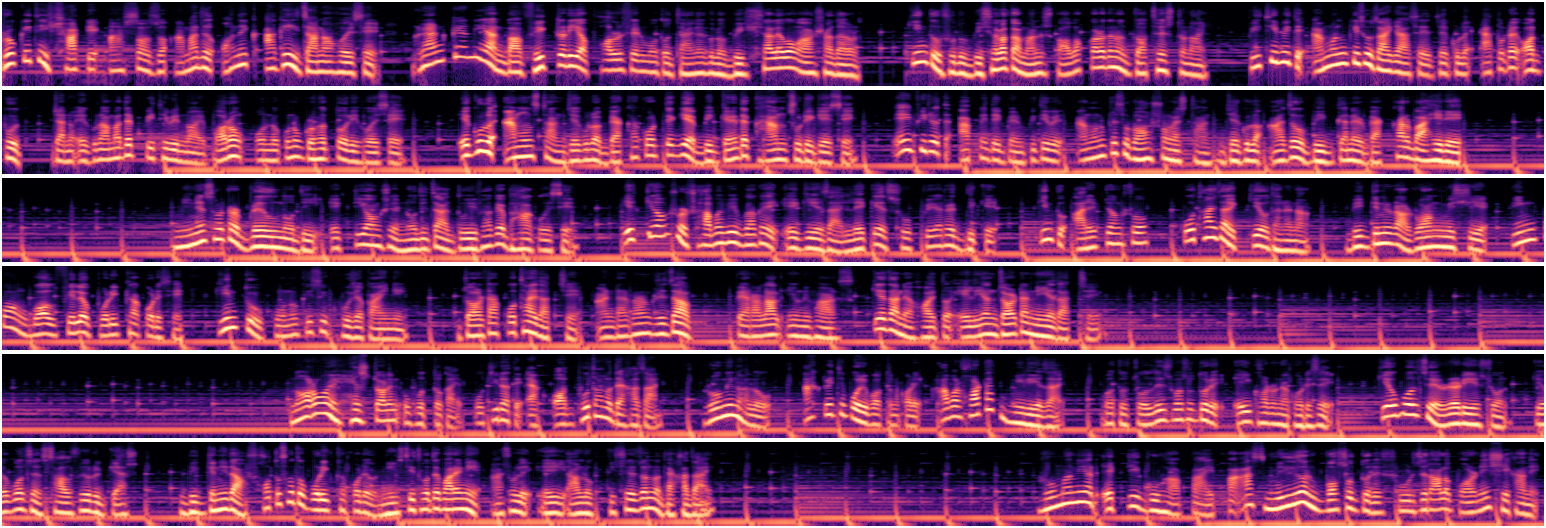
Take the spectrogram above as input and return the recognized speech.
প্রকৃতির সাতটি আশ্চর্য আমাদের অনেক আগেই জানা হয়েছে। গ্র্যান্ড ক্যানিয়ন বা ভিক্টোরিয়া ফলসের মতো জায়গাগুলো বিশাল এবং অসাধারণ। কিন্তু শুধু বিশালতা মানুষকে অবাক করার জন্য যথেষ্ট নয়। পৃথিবীতে এমন কিছু জায়গা আছে যেগুলো এতটাই অদ্ভুত যেন এগুলো আমাদের পৃথিবীর নয়, বরং অন্য কোনো গ্রহ তৈরি হয়েছে। এগুলো এমন স্থান যেগুলো ব্যাখ্যা করতে গিয়ে বিজ্ঞানীদের ঘাম ছুটে গিয়েছে। এই ভিডিওতে আপনি দেখবেন পৃথিবীর এমন কিছু রহস্যময় স্থান যেগুলো আজও বিজ্ঞানের ব্যাখ্যার বাহিরে। মিনেসোটার ব্রেল নদী একটি অংশে নদীটা দুই ভাগে ভাগ হয়েছে। একটি অংশ স্বাভাবিকভাবে এগিয়ে যায় লেকে সুপ্রিয়ারের দিকে, কিন্তু আরেকটি অংশ কোথায় যায় কেউ জানে না। বিজ্ঞানীরা রং মিশিয়ে পিং পং বল ফেলেও পরীক্ষা করেছে, কিন্তু কোনো কিছু খুঁজে পায়নি। জলটা কোথায় যাচ্ছে? Underground reserve parallel universe. কে জানে হয়তো এলিয়ান জলটা নিয়ে যাচ্ছে। নরওয়ে হেস্টলেন উপত্যকায় প্রতিরাতে এক অদ্ভুত আলো দেখা যায়। রঙিন আলো আকৃতি পরিবর্তন করে, আবার হঠাৎ মিলিয়ে যায়। গত চল্লিশ বছর ধরে এই ঘটনা ঘটেছে। কেউ বলছে রেডিয়েশন, কেউ বলছে সালফিউরিক গ্যাস। বিজ্ঞানীরা শত শত পরীক্ষা করেও নিশ্চিত হতে পারেনি আসলে এই আলো কিসের জন্য দেখা যায়। রোমানিয়ার একটি গুহা প্রায় পাঁচ মিলিয়ন বছর ধরে সূর্যের আলো পড়েনি সেখানে।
